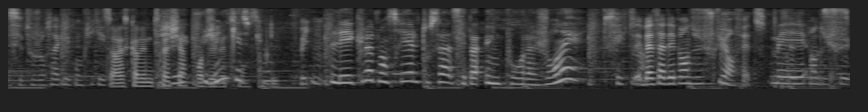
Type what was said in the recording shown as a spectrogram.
c'est- toujours ça qui est compliqué. ça reste quand même très cher pour des j'ai une vêtements question. ciblés. Les culottes menstruelles, tout ça, c'est pas une pour la journée. C'est ben, ça dépend du flux en fait. Mais, du flux.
